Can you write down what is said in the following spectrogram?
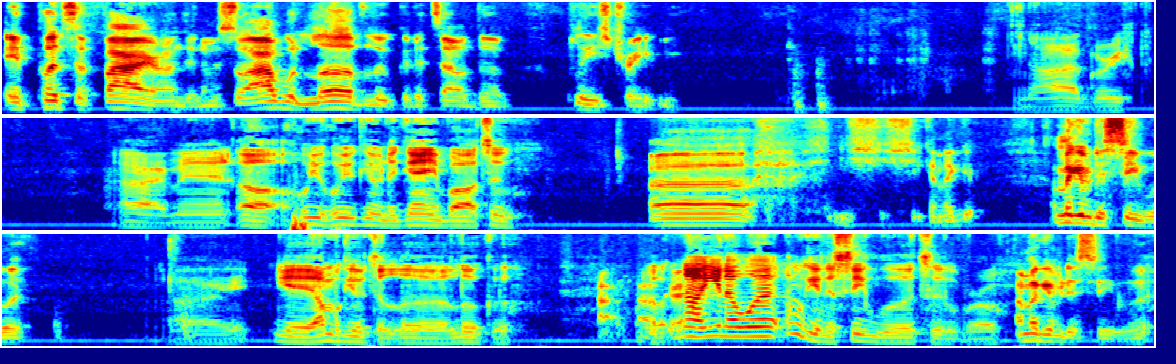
It puts a fire under them. So I would love Luka to tell them, please trade me. No, I agree. All right, man. Uh, who who you giving the game ball to? Uh, can I get? I'm gonna give it to C-Wood. All right, yeah, I'm gonna give it to uh, Luka. Uh, Okay, No, you know what? I'm gonna give it to C-Wood too, bro. I'm gonna give it to C-Wood.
